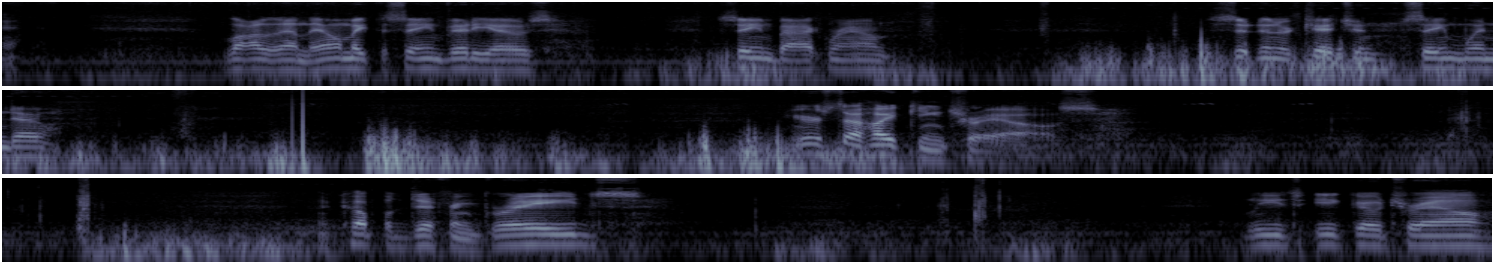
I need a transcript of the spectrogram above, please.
a lot of them, they all make the same videos, same background, sitting in their kitchen, same window. Here's the hiking trails. Couple different grades. Leeds Eco Trail,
